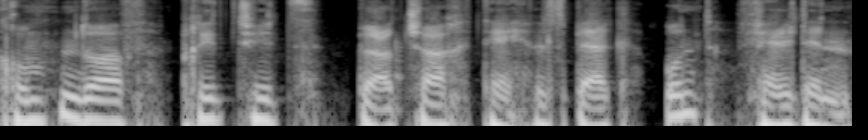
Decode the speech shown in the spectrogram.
Krumpendorf, Pritschitz, Börtschach, Techelsberg und Felden.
